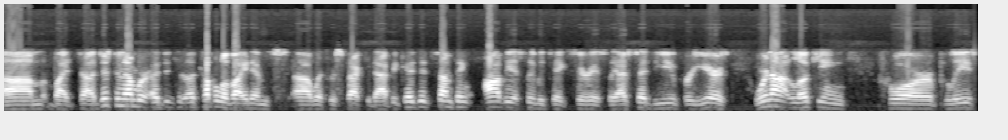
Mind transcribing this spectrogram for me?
Um, but uh, just a number, a, a couple of items uh, with respect to that, because it's something obviously we take seriously. I've said to you for years, we're not looking for police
